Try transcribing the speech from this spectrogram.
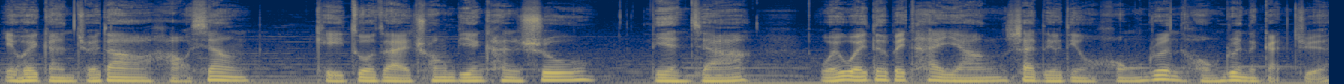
也会感觉到好像可以坐在窗边看书，脸颊微微的被太阳晒得有点红润红润的感觉。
